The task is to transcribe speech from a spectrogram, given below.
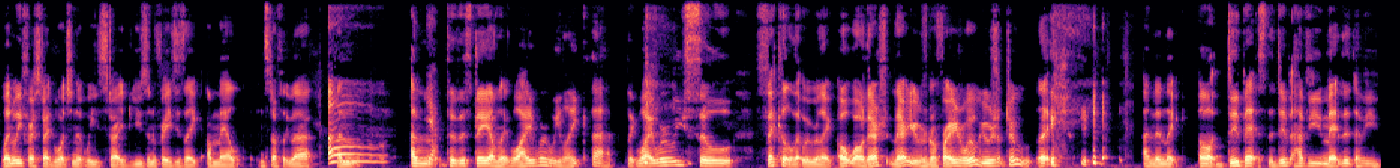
when we first started watching it. We started using phrases like a melt and stuff like that. Oh, And Yeah. to this day, I'm like, why were we like that? Like, why were we so fickle that we were like, oh well, they're they're using a phrase, we'll use it too. Like, and then like, oh, do bits. The do. Have you met the? Have you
